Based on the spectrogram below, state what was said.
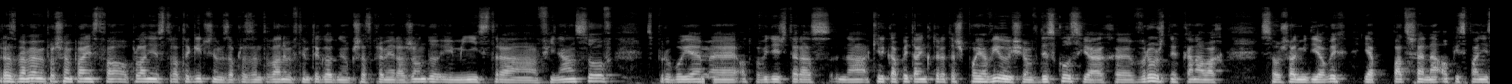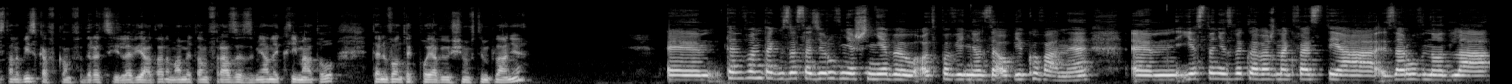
Rozmawiamy, proszę Państwa, o planie strategicznym zaprezentowanym w tym tygodniu przez premiera rządu i ministra finansów. Spróbujemy odpowiedzieć teraz na kilka pytań, które też pojawiły się w dyskusjach w różnych kanałach social mediowych. Ja patrzę na opis Pani stanowiska w Konfederacji Lewiatan. Mamy tam frazę zmiany klimatu. Ten wątek pojawił się w tym planie? Ten wątek w zasadzie również nie był odpowiednio zaopiekowany. Jest to niezwykle ważna kwestia zarówno dla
